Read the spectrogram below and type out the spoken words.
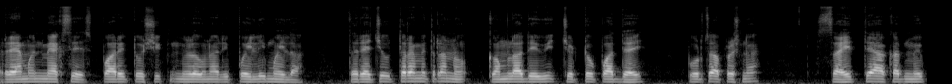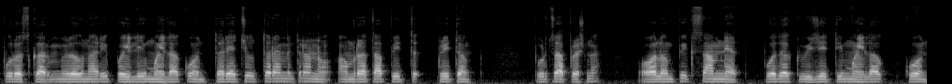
रॅमन मॅक्सेस पारितोषिक मिळवणारी पहिली महिला. तर याचे उत्तर आहे मित्रांनो कमलादेवी चट्टोपाध्याय. पुढचा प्रश्न साहित्य अकादमी पुरस्कार मिळवणारी पहिली महिला कोण? तर याचे उत्तर आहे मित्रांनो अमृता प्रीत प्रीतम. पुढचा प्रश्न ऑलिम्पिक सामन्यात पदक विजेती महिला कोण?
